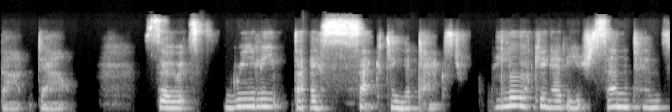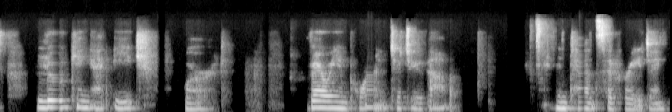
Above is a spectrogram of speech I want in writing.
that down. So it's really dissecting the text, looking at each sentence, looking at each word very important to do that in intensive reading.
